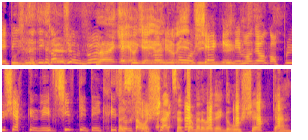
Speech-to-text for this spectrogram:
Et puis je le dis comme je veux. Et puis j'ai vendu mon chèque et j'ai vendu encore plus cher que les chiffres qui étaient écrits Mais sur le chèque. chèque, ça te permet d'avoir un gros chèque, hein?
